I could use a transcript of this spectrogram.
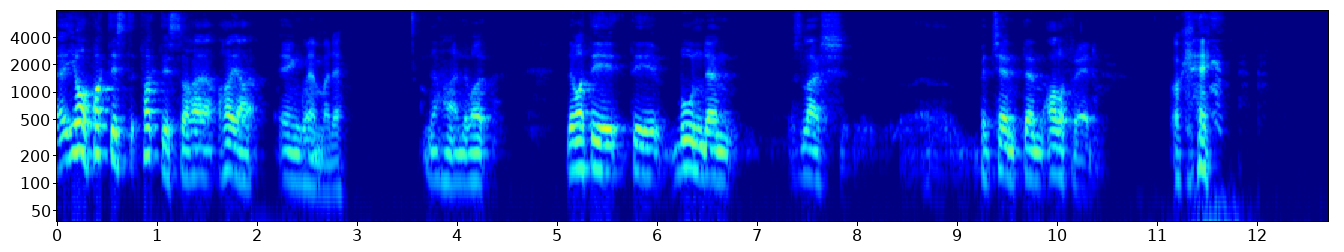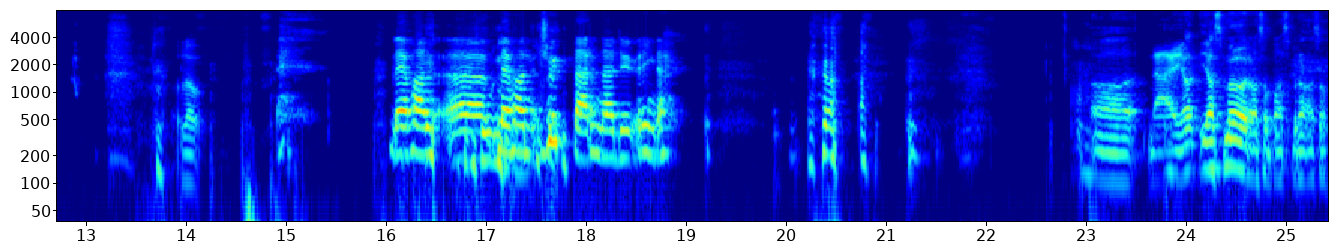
eh, ja faktiskt, faktiskt så har jag, har jag en gång. Vem var det? Jaha, det var, det var till, till bonden slash eh, betjänten Alfred. Okej. Och då- Blev han, uh, blev han bitter när du ringde? Uh, nej, jag, jag smörar så pass bra så.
